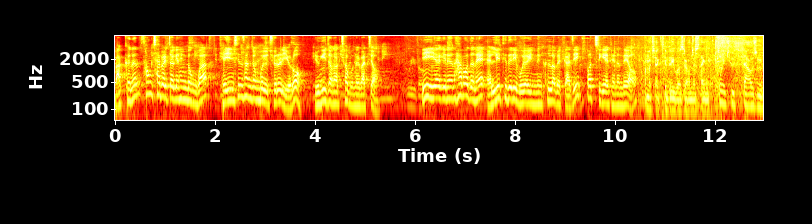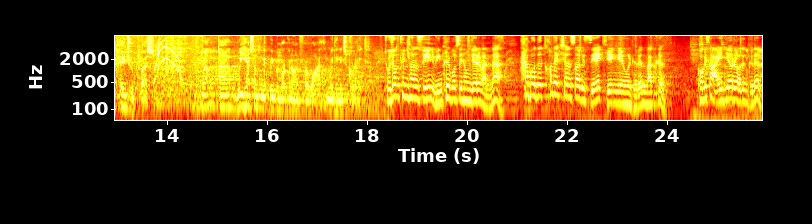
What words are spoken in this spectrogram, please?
마크는 성차별적인 행동과 개인 신상 정보 유출을 이유로 유기정학 처분을 받죠. 이 이야기는 하버드 내 엘리트들이 모여 있는 클럽에까지 뻗치게 되는데요. How much activity was there on this thing? 22,000 page requests. Well, uh, we have something that we've been working on for a while, and we think it's great. 조정팀 선수인 윙클보스 형제를 만나 하버드 커넥션 서비스의 기획 내용을 들은 마크. 거기서 아이디어를 얻은 그는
